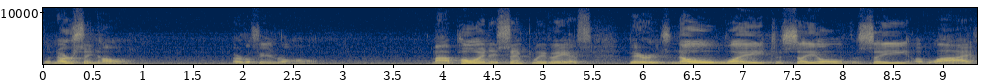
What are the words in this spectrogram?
the nursing home, or the funeral home. My point is simply this there is no way to sail the sea of life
